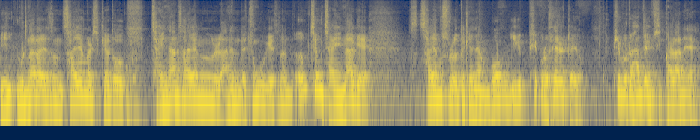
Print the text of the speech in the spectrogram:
이 우리나라에서는 사형을 시켜도 잔인한 사형을 안 했는데 중국에서는 엄청 잔인하게 사형수를 어떻게 하냐면 몸, 이 피부로 회를 떠요. 피부를 한 점씩 발라내.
